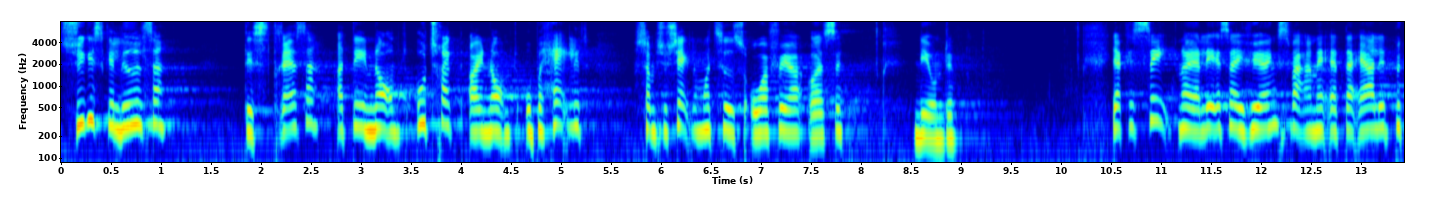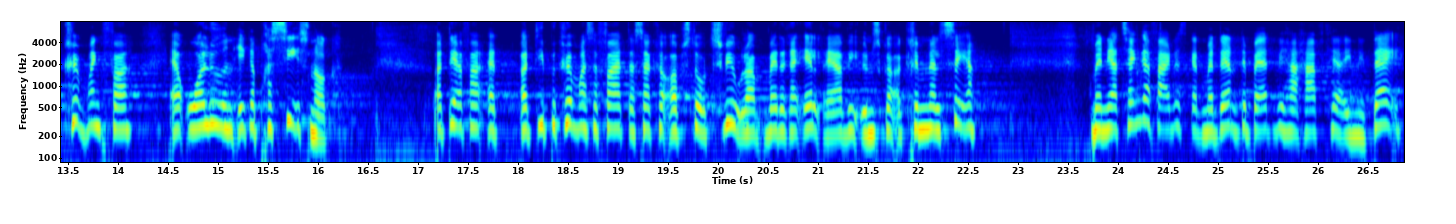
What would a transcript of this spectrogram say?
psykiske lidelser, det stresser, og det er enormt utrygt og enormt ubehageligt, som Socialdemokratiets ordfører også nævnte. Jeg kan se, når jeg læser i høringssvarene, at der er lidt bekymring for, at ordlyden ikke er præcis nok. Og, derfor at, og de bekymrer sig for, at der så kan opstå tvivl om, hvad det reelt er, vi ønsker at kriminalisere. Men jeg tænker faktisk, at med den debat, vi har haft herinde i dag,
